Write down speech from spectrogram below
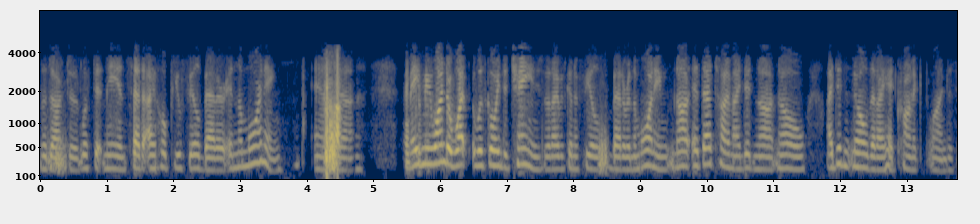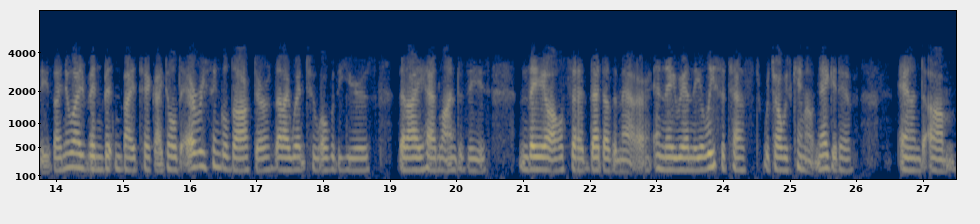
the doctor looked at me and said, "I hope you feel better in the morning," and. Uh, made me wonder what was going to change that I was going to feel better in the morning. Not at that time I did not know I didn't know that I had chronic Lyme disease. I knew I'd been bitten by a tick. I told every single doctor that I went to over the years that I had Lyme disease. And they all said that doesn't matter. And they ran the ELISA test, which always came out negative. And um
